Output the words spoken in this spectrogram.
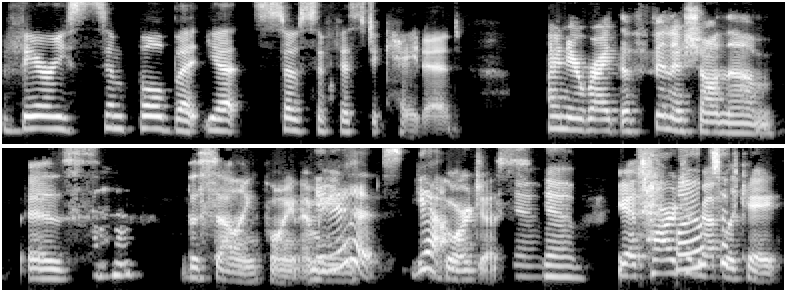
very simple, but yet so sophisticated. And you're right, the finish on them is mm-hmm. the selling point. I mean, it is. Yeah. Gorgeous. Yeah. Yeah, yeah it's hard well, to replicate.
